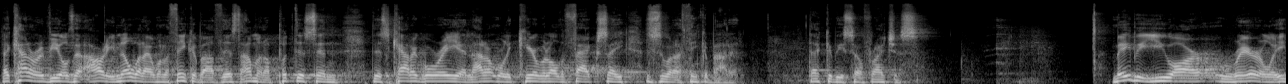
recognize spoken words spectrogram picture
That kind of reveals that I already know what I want to think about this. I'm going to put this in this category, and I don't really care what all the facts say. This is what I think about it. That could be self righteous. Maybe you are rarely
